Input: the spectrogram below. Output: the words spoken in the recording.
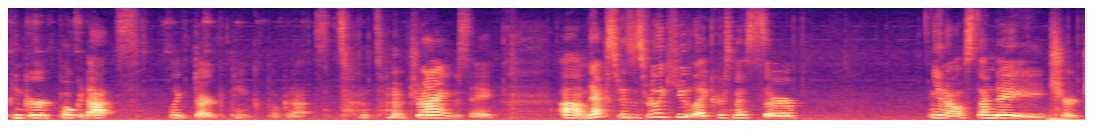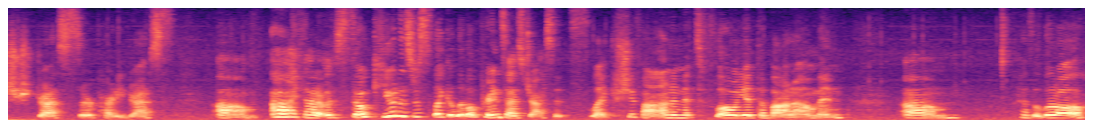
Pinker polka dots. Like dark pink polka dots. That's what I'm trying to say. Um, next is this really cute like Christmas or you know Sunday church dress or party dress. Um, oh, I thought it was so cute. It's just like a little princess dress. It's like chiffon and it's flowy at the bottom and um, has a little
